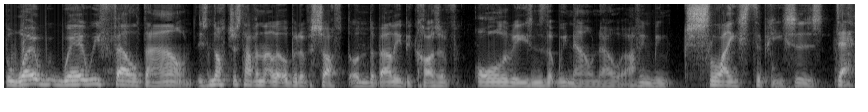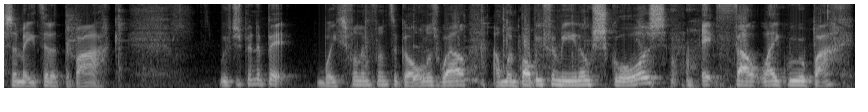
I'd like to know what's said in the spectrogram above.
But where where we fell down is not just having that little bit of a soft underbelly because of all the reasons that we now know, having been sliced to pieces, decimated at the back. We've just been a bit wasteful in front of goal as well. And when Bobby Firmino scores, it felt like we were back,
